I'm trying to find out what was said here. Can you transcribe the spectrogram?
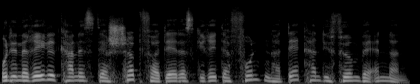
Und in der Regel kann es der Schöpfer, der das Gerät erfunden hat, der kann die Firmware ändern.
